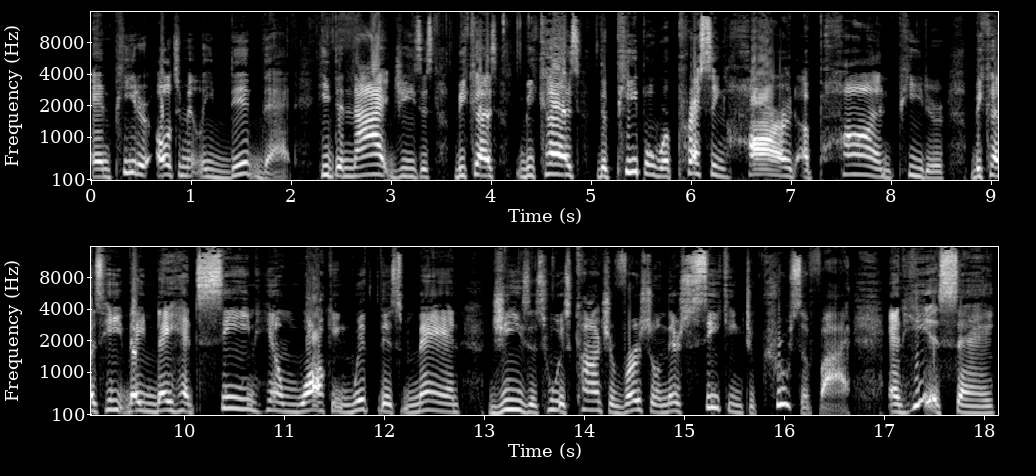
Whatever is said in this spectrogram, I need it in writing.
and Peter ultimately did that. He denied Jesus because, because the people were pressing hard upon Peter because he, they, they had seen him walking with this man, Jesus, who is controversial and they're seeking to crucify. And he is saying,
